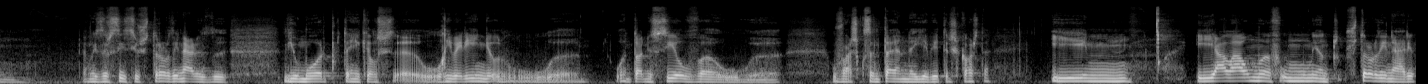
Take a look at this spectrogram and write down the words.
um, é um exercício extraordinário de, de, humor, porque tem aqueles, uh, o Ribeirinho, o, uh, o António Silva, o, uh, o, Vasco Santana e a Beatriz Costa, e, e há lá uma, um momento extraordinário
